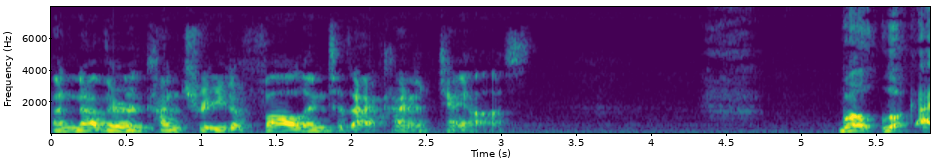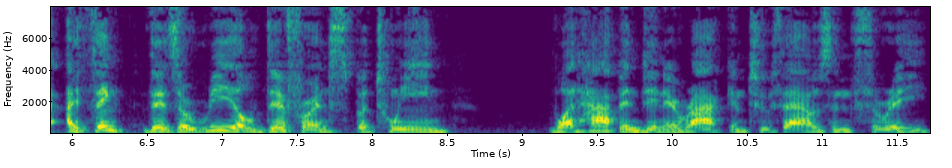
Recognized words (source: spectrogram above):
another country to fall into that kind of chaos. Well, look, I, I think there's a real difference between what happened in Iraq in 2003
